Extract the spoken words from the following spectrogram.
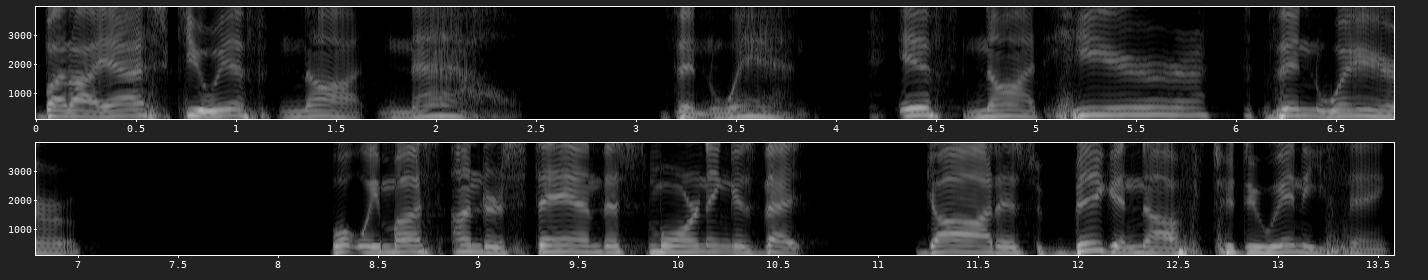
But I ask you, if not now, then when? If not here, then where? What we must understand this morning is that God is big enough to do anything.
